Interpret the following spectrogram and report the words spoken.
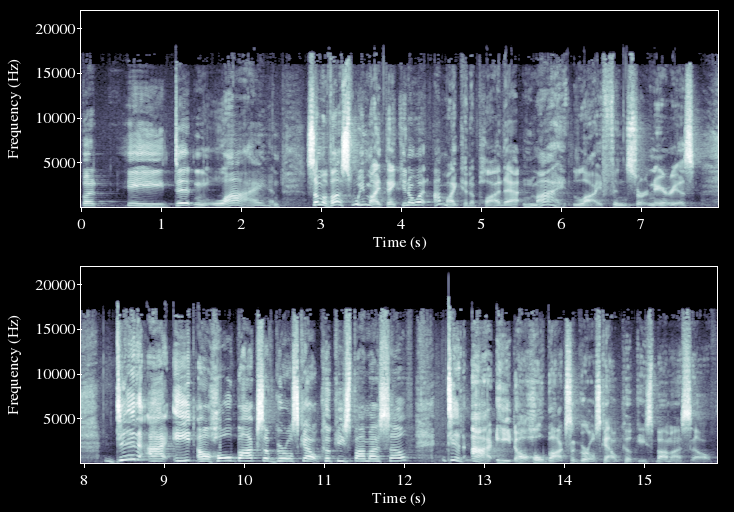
but he didn't lie. And some of us, we might think, you know what, I might could apply that in my life in certain areas. Did I eat a whole box of Girl Scout cookies by myself? Did I eat a whole box of Girl Scout cookies by myself?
